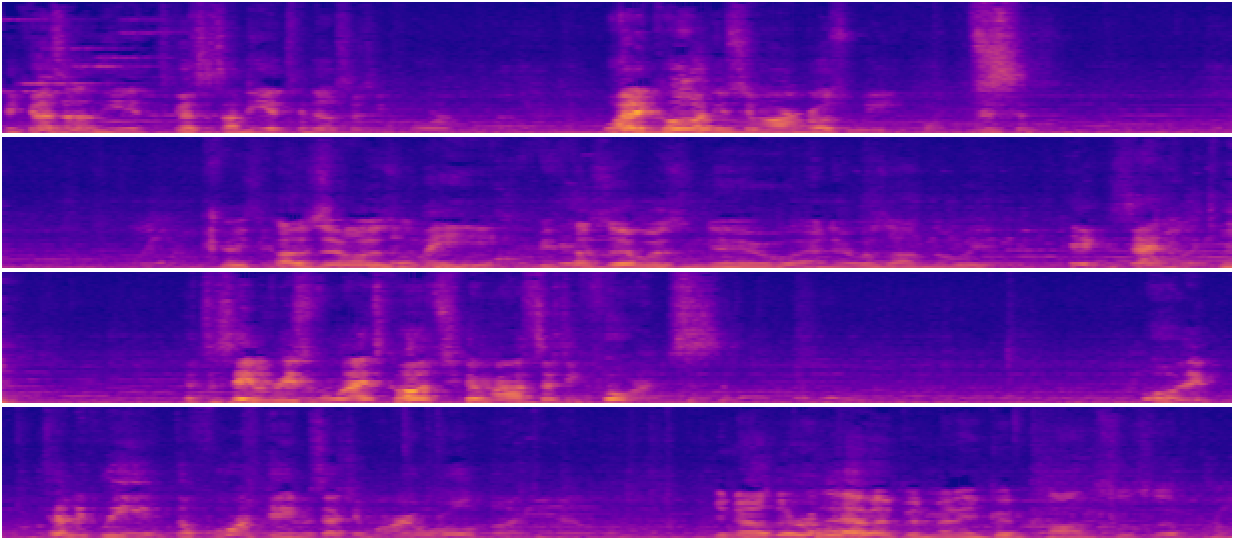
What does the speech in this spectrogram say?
Because on the because it's on the Nintendo 64. Why did they call it New Super Mario Bros. Wii? Because it was the Wii. because it was new and it was on the Wii. exactly. It's the same reason why it's called Super Mario 64. well, they, technically, the fourth game is actually Mario World, but you know, You know, there really haven't been many good consoles that have come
